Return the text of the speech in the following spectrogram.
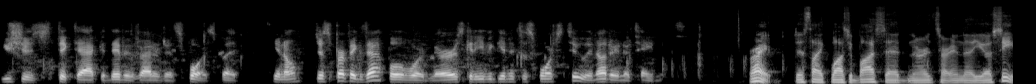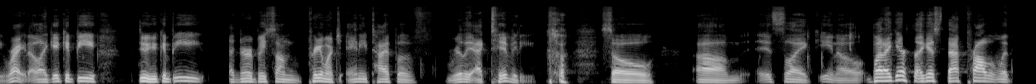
you should stick to academics rather than sports. But you know, just a perfect example of where nerds could even get into sports too and other entertainments. Right. Just like Wazzy Boss said, nerds are in the UFC. Right. Like it could be, dude, you can be a nerd based on pretty much any type of really activity. so um it's like you know but i guess i guess that problem with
